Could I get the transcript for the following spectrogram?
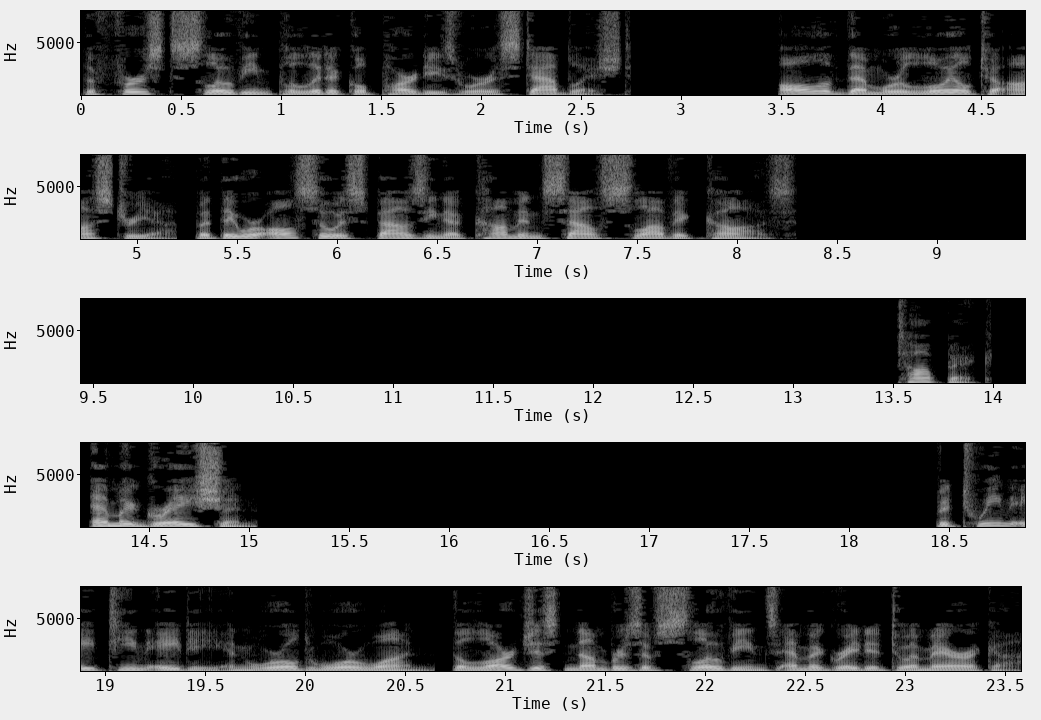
the first Slovene political parties were established. All of them were loyal to Austria, but they were also espousing a common South Slavic cause. Emigration Between 1880 and World War I, the largest numbers of Slovenes emigrated to America.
